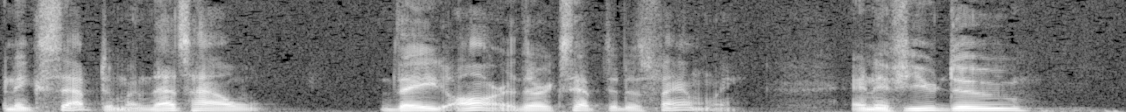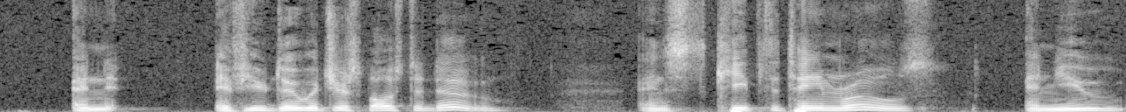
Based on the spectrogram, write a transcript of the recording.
and accept them. And that's how they are. They're accepted as family. And if you do, and if you do what you're supposed to do, and keep the team rules, and you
